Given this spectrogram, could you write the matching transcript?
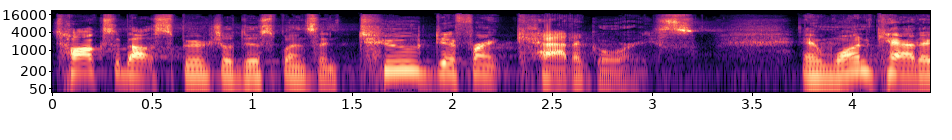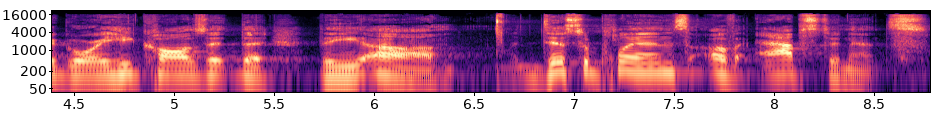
talks about spiritual disciplines in two different categories. In one category, he calls it the, the uh, disciplines of abstinence.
